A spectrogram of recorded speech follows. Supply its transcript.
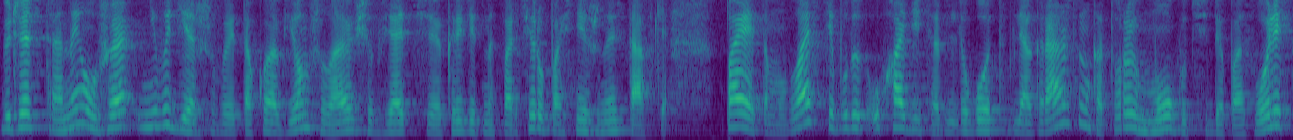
бюджет страны уже не выдерживает такой объем желающих взять кредит на квартиру по сниженной ставке. Поэтому власти будут уходить от льгот для граждан, которые могут себе позволить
